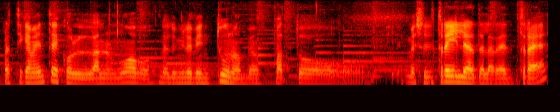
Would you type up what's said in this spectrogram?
praticamente con l'anno nuovo del 2021, abbiamo fatto messo il trailer della Red 3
